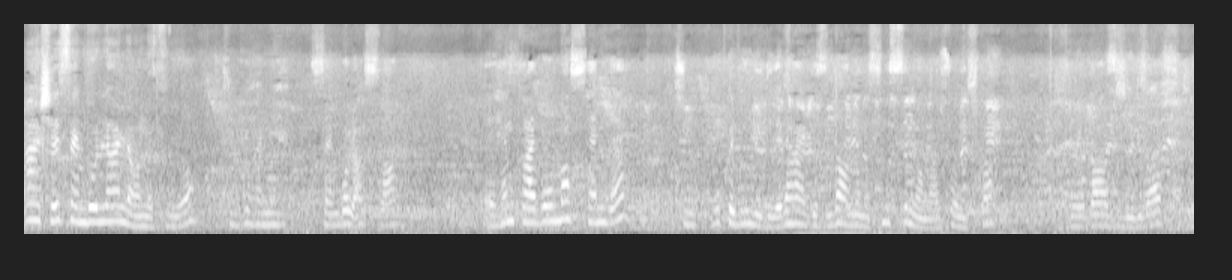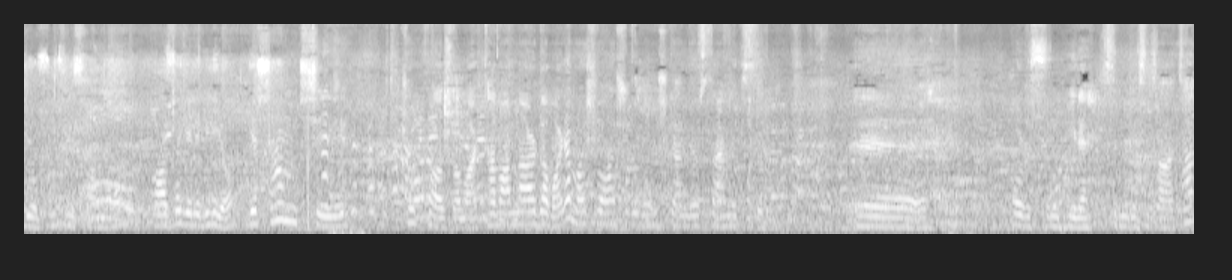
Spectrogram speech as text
Her şey sembollerle anlatılıyor. Çünkü hani sembol asla e, hem kaybolmaz hem de şimdi bu kadim bilgileri herkesin de anlamasını istemiyorlar sonuçta. E, bazı bilgiler biliyorsunuz insanlara fazla gelebiliyor. Yaşam şeyi çok fazla var. Tavanlarda var ama şu an şurada olmuşken göstermek istedim. Ee, Horus'un yine simgesi zaten.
